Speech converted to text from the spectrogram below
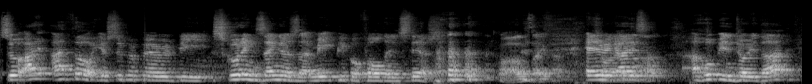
So I, I thought your superpower would be scoring zingers that make people fall downstairs. Well, I'll take that. Anyway, Sorry guys, I hope you enjoyed that.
